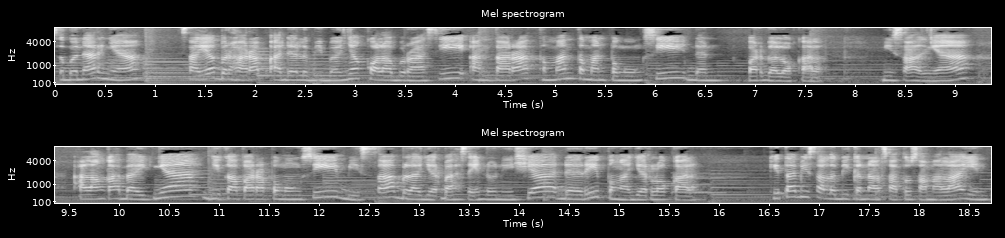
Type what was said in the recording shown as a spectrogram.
Sebenarnya, saya berharap ada lebih banyak kolaborasi antara teman-teman pengungsi dan warga lokal. Misalnya, alangkah baiknya jika para pengungsi bisa belajar bahasa Indonesia dari pengajar lokal. Kita bisa lebih kenal satu sama lain.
